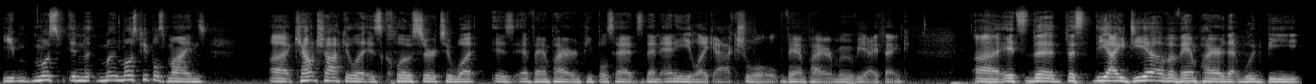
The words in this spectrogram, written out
you most in the, most people's minds. Uh, Count Chocula is closer to what is a vampire in people's heads than any like actual vampire movie. I think uh, it's the the the idea of a vampire that would be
